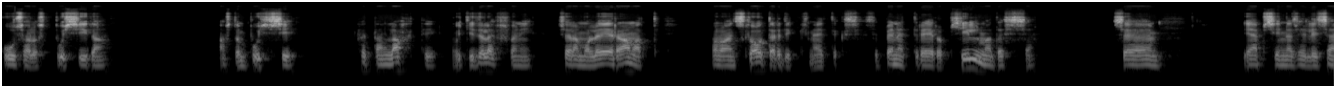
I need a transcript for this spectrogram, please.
Kuusalust bussiga, astun bussi, võtan lahti nutitelefoni, seal on mul e-raamat. ma loen Sloterdijk näiteks, see penetreerub silmadesse. see jääb sinna sellise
